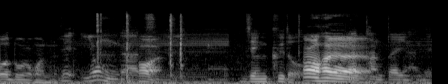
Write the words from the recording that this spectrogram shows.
はどんな感じですで4が次、はい。全駆動かあはいはいがはい。単体なんで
